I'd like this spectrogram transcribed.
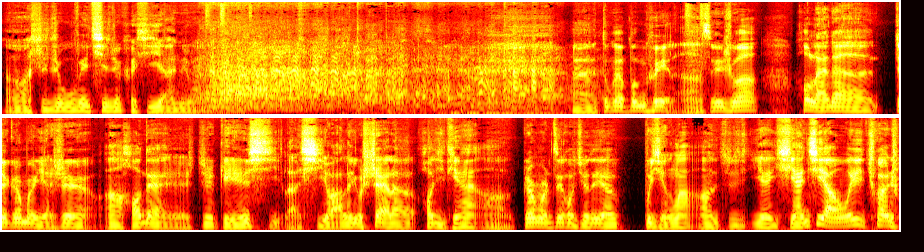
啊！食之无味，弃之可惜啊！你们，嗯，都快崩溃了啊！所以说，后来呢，这哥们儿也是啊，好歹就给人洗了，洗完了又晒了好几天啊。哥们儿最后觉得也不行了啊，也嫌弃啊，我一穿出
